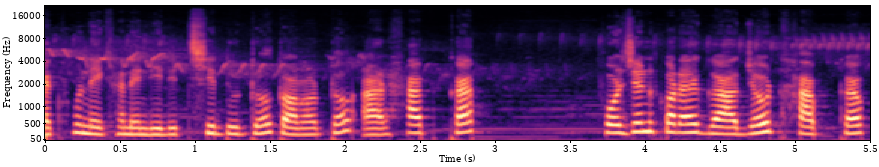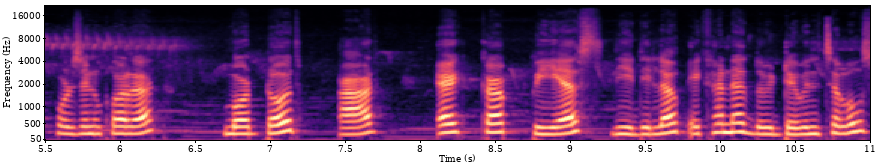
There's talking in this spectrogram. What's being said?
এখন এখানে দিয়ে দিচ্ছি দুটো টমেটো আর হাফ কাপ ফ্রোজেন করা গাজর, হাফ কাপ ফ্রোজেন করা মটর আর এক কাপ পেঁয়াজ দিয়ে দিলাম। এখানে দুই টেবিল চামচ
